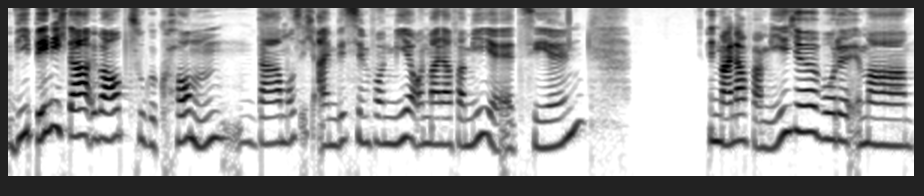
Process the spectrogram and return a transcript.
Wie bin ich da überhaupt zu gekommen? Da muss ich ein bisschen von mir und meiner Familie erzählen. In meiner Familie wurde immer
